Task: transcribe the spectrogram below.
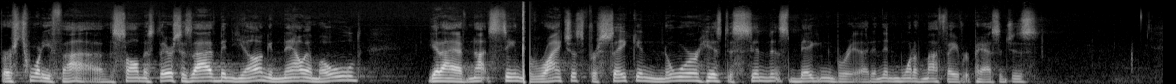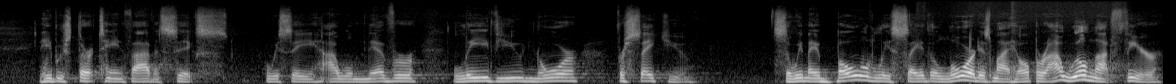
verse 25, the psalmist there says, I have been young and now am old, yet I have not seen the righteous forsaken, nor his descendants begging bread. And then one of my favorite passages, in Hebrews 13, 5 and 6, where we see, I will never leave you nor forsake you. So we may boldly say, The Lord is my helper. I will not fear.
